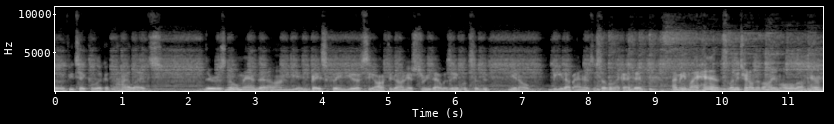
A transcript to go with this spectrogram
So if you take a look at the highlights, there is no man that on basically in UFC Octagon history that was able to, you know, beat up Anderson Silva like I did. I mean, my hands. Let me turn on the volume. Hold on here.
